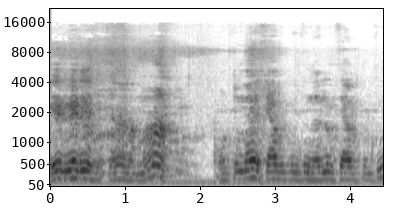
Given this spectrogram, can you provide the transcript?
ఏడు వేడి వేసి తినానమ్మా ఉంటుందా? చేపల పులుసు నెల్లూరు చేపల పులుసు.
